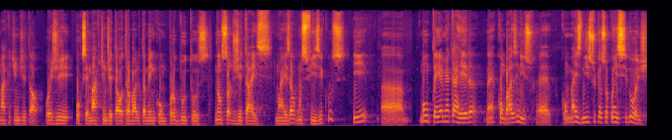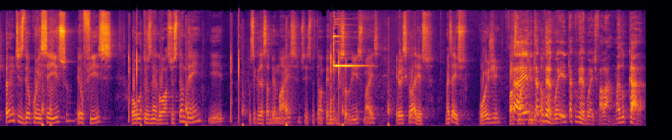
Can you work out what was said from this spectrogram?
Marketing digital. Hoje, por ser marketing digital, eu trabalho também com produtos não só digitais, mas alguns físicos e uh, montei a minha carreira né, com base nisso. É com mais nisso que eu sou conhecido hoje. Antes de eu conhecer isso, eu fiz outros negócios também e se você quiser saber mais, não sei se você tem uma pergunta sobre isso, mas eu esclareço. Mas é isso. Hoje faço cara, ele tá com vergonha, ele tá com vergonha de falar, mas o cara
